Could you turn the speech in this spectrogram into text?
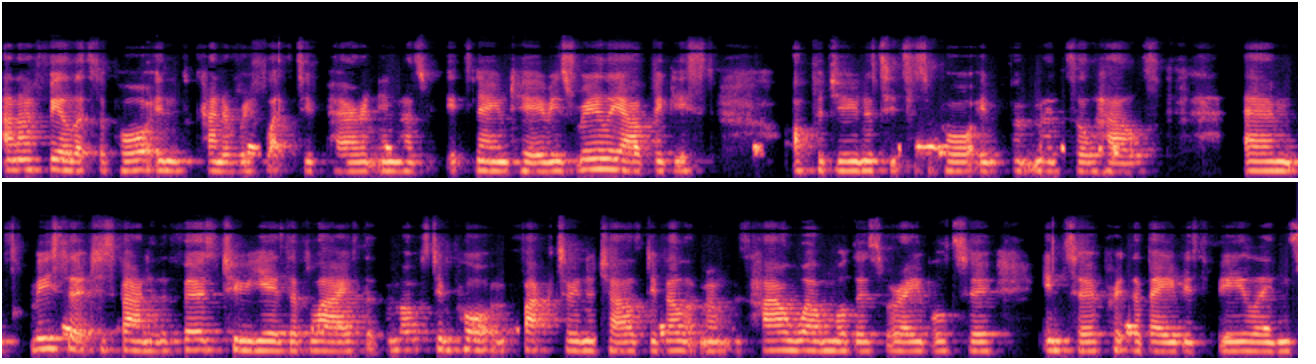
and I feel that supporting kind of reflective parenting, as it's named here, is really our biggest opportunity to support infant mental health. Um, research has found in the first two years of life that the most important factor in a child's development was how well mothers were able to interpret the baby's feelings.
